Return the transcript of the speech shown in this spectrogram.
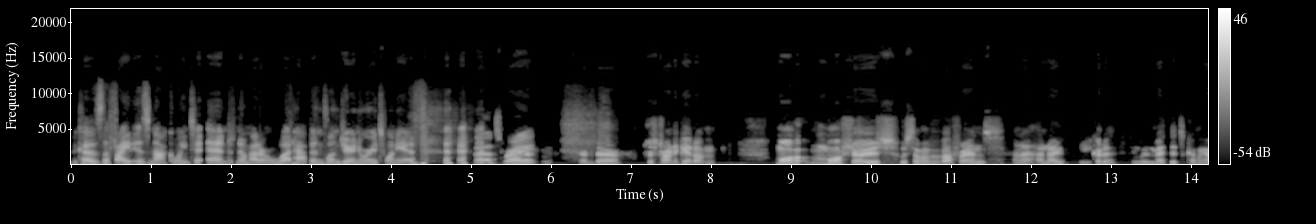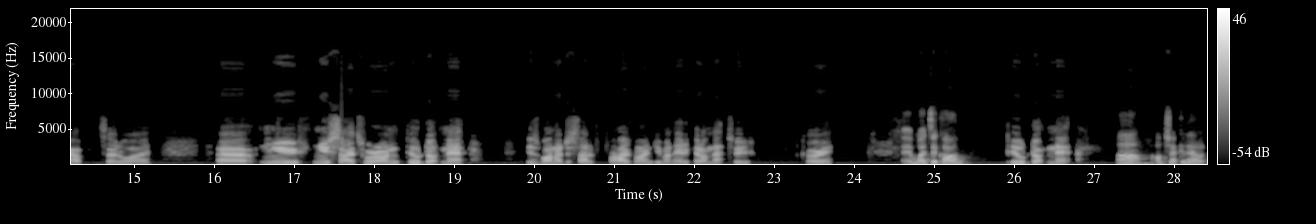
because the fight is not going to end no matter what happens on January 20th. That's right. And uh, just trying to get on more more shows with some of our friends. And I, I know you got a thing with methods coming up. So do I. Uh, new new sites we're on. Pilled.net is one I just started for HiveMind. You might need to get on that too, Corey. And What's it called? Pilled.net. Oh, I'll check it out.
